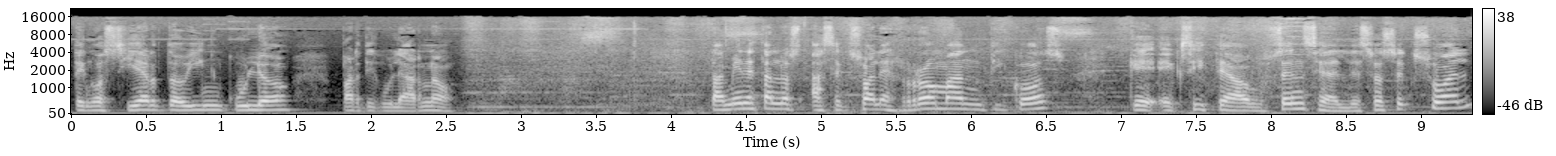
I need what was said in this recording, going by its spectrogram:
tengo cierto vínculo particular. No. También están los asexuales románticos, que existe ausencia del deseo sexual,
